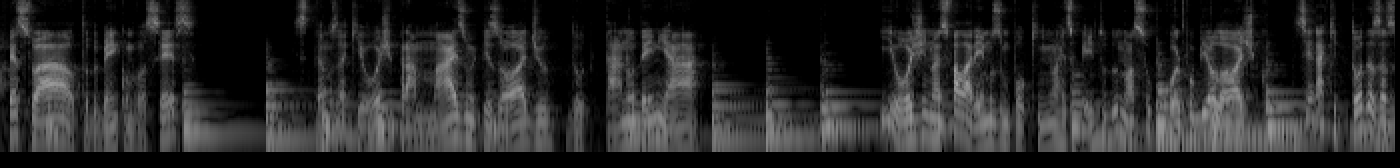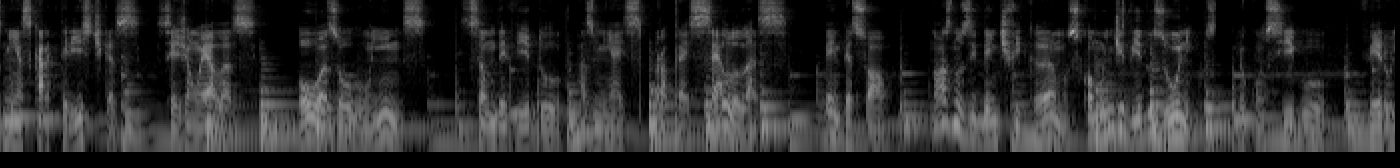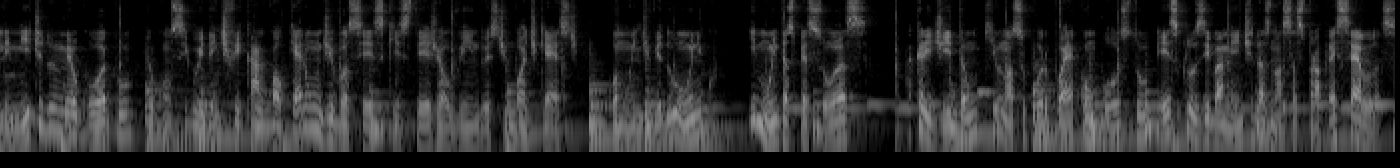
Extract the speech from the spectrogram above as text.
pessoal, tudo bem com vocês? Estamos aqui hoje para mais um episódio do Tá no DNA. E hoje nós falaremos um pouquinho a respeito do nosso corpo biológico. Será que todas as minhas características, sejam elas boas ou ruins, são devido às minhas próprias células? Bem, pessoal, nós nos identificamos como indivíduos únicos. Eu consigo ver o limite do meu corpo, eu consigo identificar qualquer um de vocês que esteja ouvindo este podcast como um indivíduo único, e muitas pessoas acreditam que o nosso corpo é composto exclusivamente das nossas próprias células.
